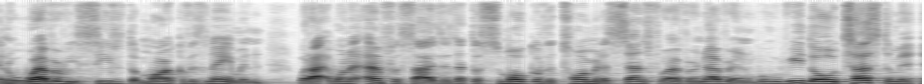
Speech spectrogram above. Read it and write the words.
and whoever receives the mark of his name. And what I want to emphasize is that the smoke of the torment ascends forever and ever. And when we read the Old Testament,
